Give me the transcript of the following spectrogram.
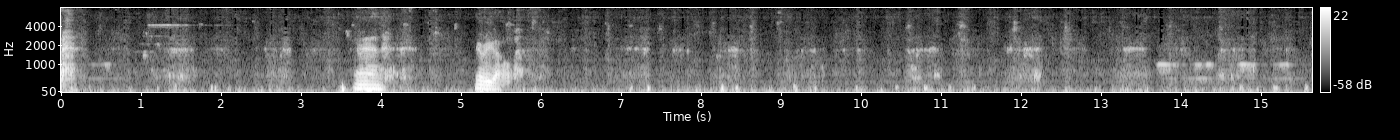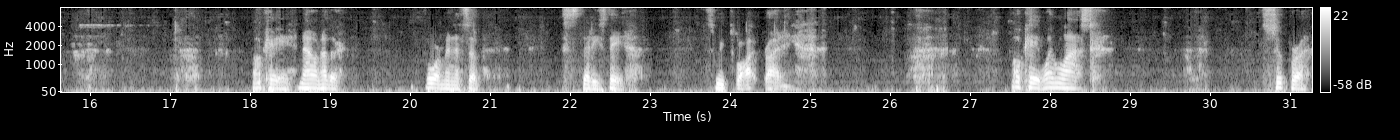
And here we go. Okay, now another four minutes of steady state sweet spot riding. Okay, one last supra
